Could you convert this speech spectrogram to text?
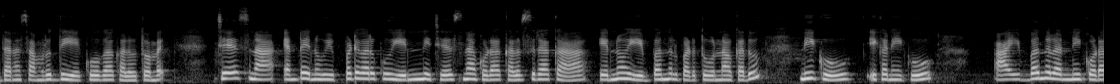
ధన సమృద్ధి ఎక్కువగా కలుగుతుంది. చేసిన అంటే నువ్వు ఇప్పటి వరకు ఎన్ని చేసినా కూడా కలిసిరాక ఎన్నో ఇబ్బందులు పడుతూ ఉన్నావు కదూ. నీకు ఇక నీకు ఆ ఇబ్బందులన్నీ కూడా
